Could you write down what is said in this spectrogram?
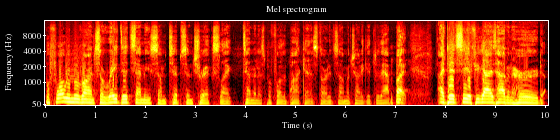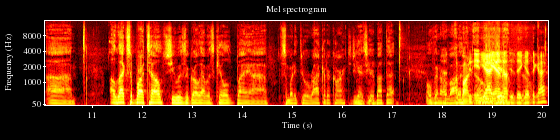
Before we move on, so Ray did send me some tips and tricks like 10 minutes before the podcast started, so I'm going to try to get through that. But I did see, if you guys haven't heard, um Alexa Bartell, she was a girl that was killed by uh, somebody threw a rock at her car. Did you guys hear about that? Over in Arvada? Up on Did- yeah, did. Indiana. Did they get the guy?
